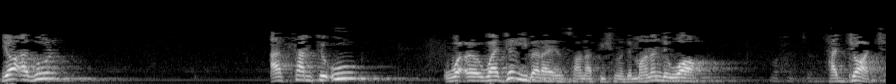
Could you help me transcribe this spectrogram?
یا از اون از سمت او وجهی برای انسان پیش اومده مانند وا حجاج.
